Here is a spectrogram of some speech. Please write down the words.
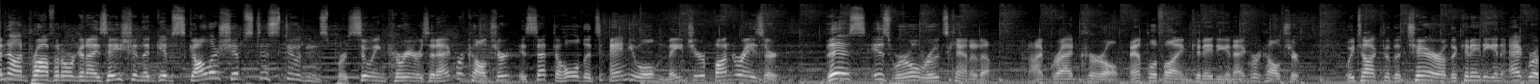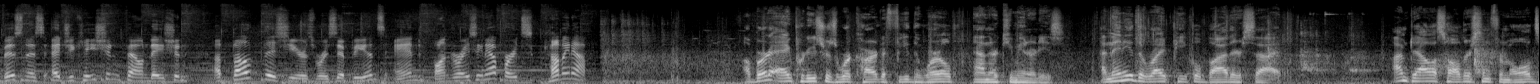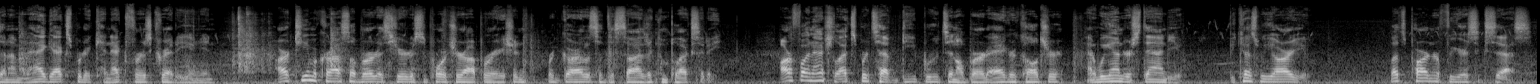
a nonprofit organization that gives scholarships to students pursuing careers in agriculture, is set to hold its annual major fundraiser. This is Rural Roots Canada, and I'm Brad Curl, amplifying Canadian agriculture. We talked to the chair of the Canadian Agribusiness Education Foundation about this year's recipients and fundraising efforts coming up. Alberta ag producers work hard to feed the world and their communities, and they need the right people by their side. I'm Dallas Halderson from Olds, and I'm an ag expert at Connect First Credit Union. Our team across Alberta is here to support your operation, regardless of the size or complexity. Our financial experts have deep roots in Alberta agriculture, and we understand you, because we are you. Let's partner for your success.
